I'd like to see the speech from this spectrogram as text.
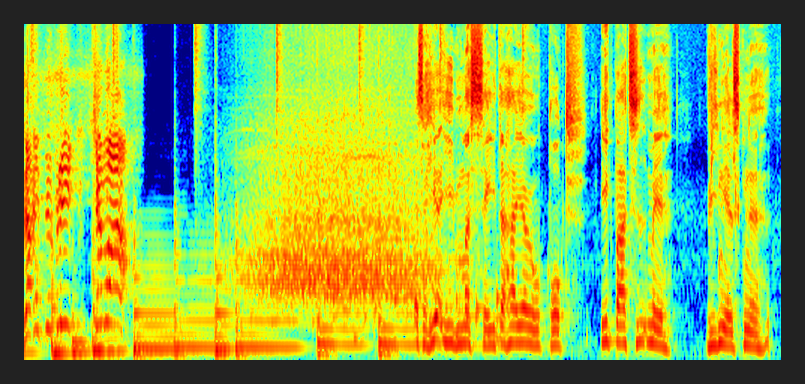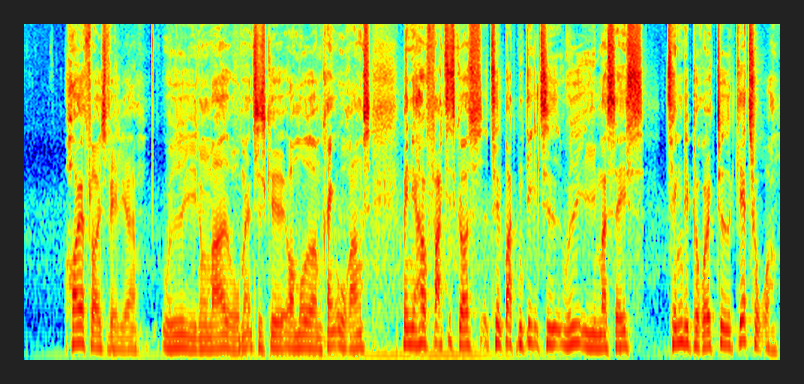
La République, c'est moi! Altså her i Marseille, der har jeg jo brugt ikke bare tid med vinelskende højrefløjsvælgere ude i nogle meget romantiske områder omkring Orange, men jeg har jo faktisk også tilbragt en del tid ude i Marseilles temmelig berygtede ghettoer.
